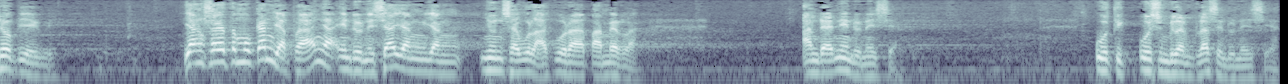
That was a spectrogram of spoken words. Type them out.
Coba ya gue. Yang saya temukan ya banyak Indonesia yang yang nyun sewu laku pamer lah. Anda ini Indonesia. U19 Indonesia.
